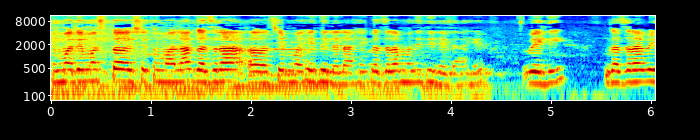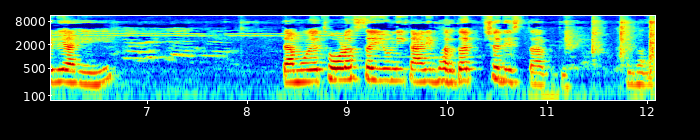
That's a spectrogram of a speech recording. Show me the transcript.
हे मध्ये मस्त असे तुम्हाला गजरा चे हे दिलेलं आहे. गजरामध्ये दिलेले आहेत वेली. गजरा वेली आहे ही. त्यामुळे थोडंसं युनिक आणि भरगच्छ दिसतं अगदी. बघा.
